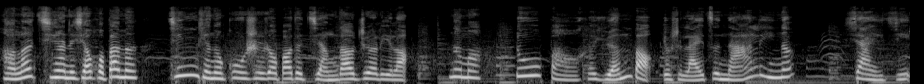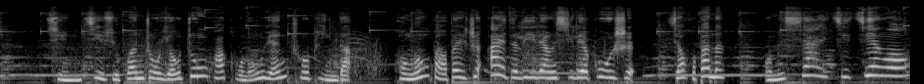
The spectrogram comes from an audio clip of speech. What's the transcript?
好了，亲爱的小伙伴们，今天的故事肉包的讲到这里了。那么，都宝和元宝又是来自哪里呢？下一集，请继续关注由中华恐龙园出品的《恐龙宝贝之爱的力量》系列故事。小伙伴们，我们下一集见哦！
